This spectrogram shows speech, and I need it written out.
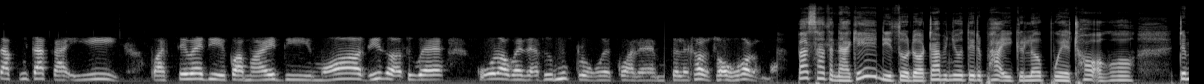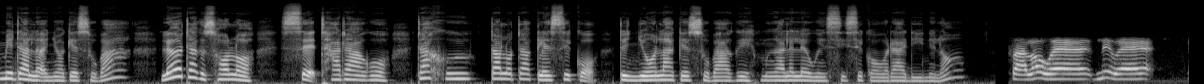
တကူတကအီပွားစေဝဒီပွားမိုင်ဒီမောဒီတော့သူပဲကိုတော့ပဲသူမှုကလုံးဝဲကွာတယ်ကလေးထောက်ဆောဟောလို့ပါသဒနာကေဒီဆိုတော့တပညိုတေတဖိုင်ကလပွဲထောက်အောတမစ်တလအညောကေဆိုပါလော်တကဆောလောစစ်ထားတာကိုတခုတလော်တကလစစ်ကိုတညောလာကေဆိုပါကေမငါလဲလဲဝင်စီစစ်ကိုဝရဒီနေလောဆာလောဝဲနေဝဲတ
